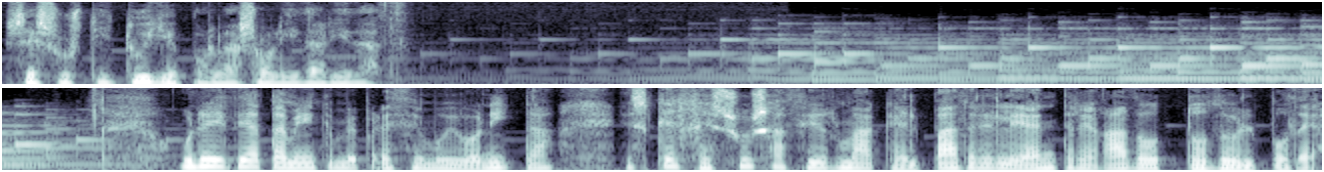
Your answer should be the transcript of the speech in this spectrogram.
se sustituye por la solidaridad. Una idea también que me parece muy bonita es que Jesús afirma que el Padre le ha entregado todo el poder.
